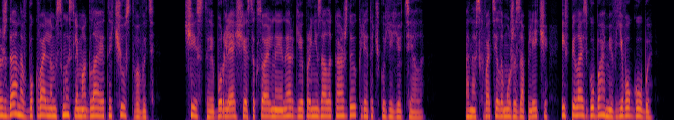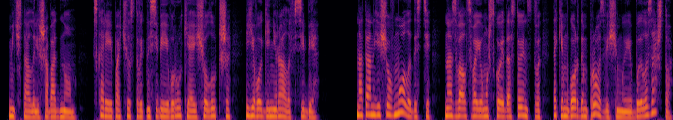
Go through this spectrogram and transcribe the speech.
Ждана в буквальном смысле могла это чувствовать. Чистая, бурлящая сексуальная энергия пронизала каждую клеточку ее тела. Она схватила мужа за плечи и впилась губами в его губы. Мечтала лишь об одном — скорее почувствовать на себе его руки, а еще лучше — его генерала в себе. Натан еще в молодости назвал свое мужское достоинство таким гордым прозвищем, и было за что.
